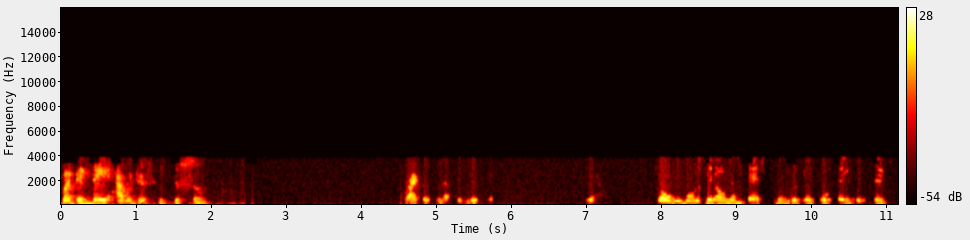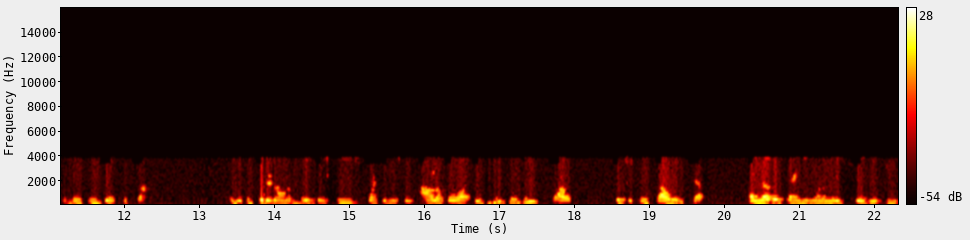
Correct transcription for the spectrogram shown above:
But today I would just eat the soup. Crackers, nothing with it. Yeah. So we want to get on them vegetables. Look at your favorite vegetables and get the stuff. And you can put it on a baking sheet, sprinkle you some olive oil. If you can eat salt, put you some salt and pepper. Another thing you want to make sure you eat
